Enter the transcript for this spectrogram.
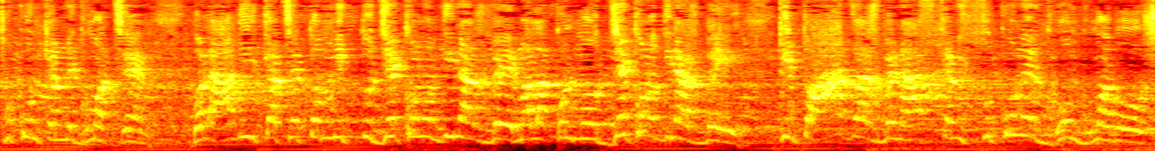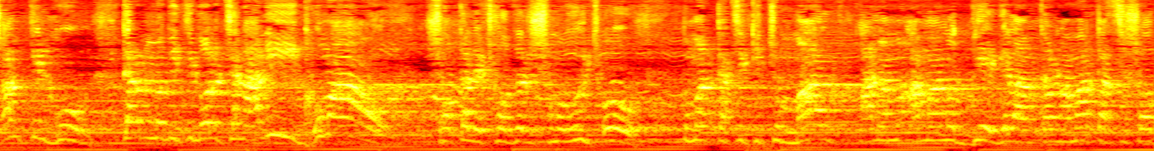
সুকুন কেমনে ঘুমাচ্ছেন? বলে, আলীর কাছে তো মৃত্যু যে কোনো দিন আসবে, মালাকুল মৌত যে কোনো দিন আসবে, কিন্তু আজ আসবে না। আজকে আমি সুকুনের ঘুম ঘুমাবো, শান্তির ঘুম। কারণ নবীজি বলেছেন, আলী, ঘুমাও। সকালে ফজরের সময় উঠো, তোমার কাছে কিছু মাল আমানত দিয়ে গেলাম, কারণ আমার কাছে সব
